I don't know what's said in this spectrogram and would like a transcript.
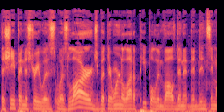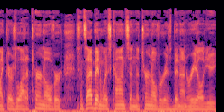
the sheep industry was was large, but there weren't a lot of people involved in it, and it didn't seem like there was a lot of turnover. Since I've been in Wisconsin, the turnover has been unreal. You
